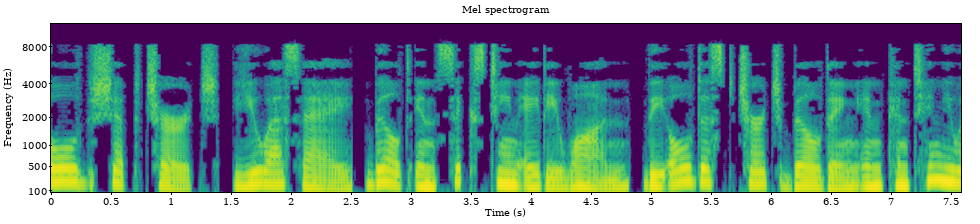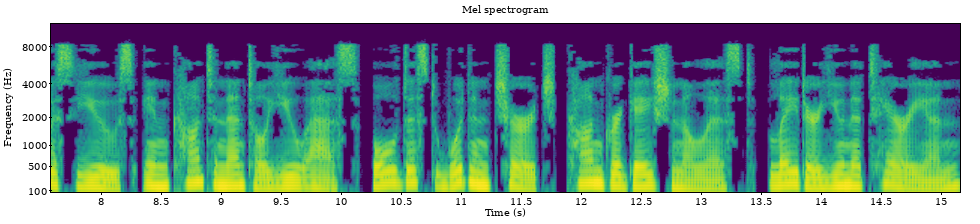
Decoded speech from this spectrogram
Old Ship Church, USA, built in 1681, the oldest church building in continuous use in continental U.S., oldest wooden church Congregationalist, later Unitarian,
